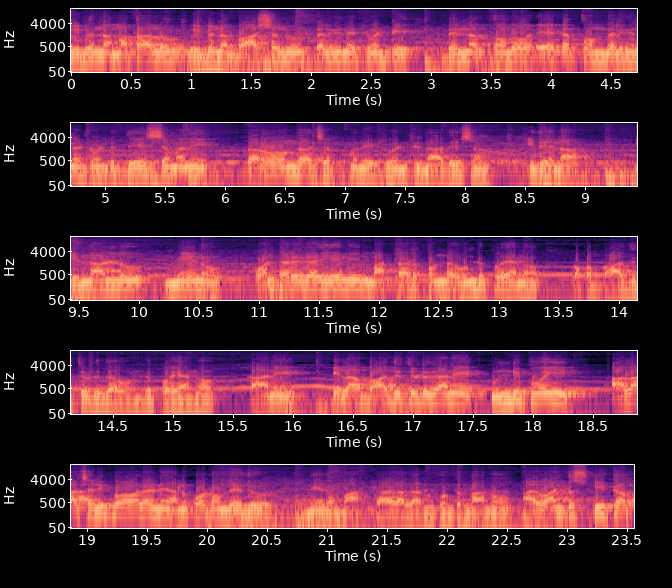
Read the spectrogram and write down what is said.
విభిన్న మతాలు విభిన్న భాషలు కలిగినటువంటి భిన్నత్వంలో ఏకత్వం కలిగినటువంటి దేశం అని గర్వంగా చెప్పుకునేటువంటి నా దేశం ఇదేనా? ఇన్నాళ్ళు నేను ఒంటరిగా ఏమీ మాట్లాడకుండా ఉండిపోయాను ఒక బాధితుడిగా ఉండిపోయాను. కానీ ఇలా బాధితుడిగానే ఉండిపోయి అలా చనిపోవాలని అనుకోవటం లేదు నేను మాట్లాడాలనుకుంటున్నాను. I want to speak up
